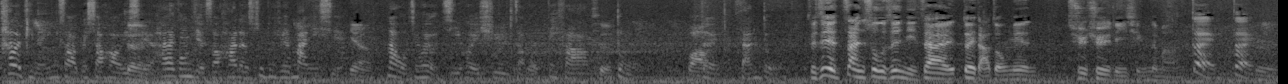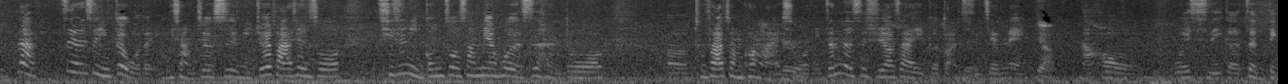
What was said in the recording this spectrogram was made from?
他的体能已经稍微被消耗一些，他在攻击的时候他的速度就会慢一些，那我就会有机会去找个地方躲，哇，对，闪躲。所以这些战术是你在对打中面去去理清的吗？对对，嗯，那这件事情对我的影响就是，你就会发现说，其实你工作上面或者是很多呃突发状况来说，你真的是需要在一个短时间内，然后。维持一个镇定，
